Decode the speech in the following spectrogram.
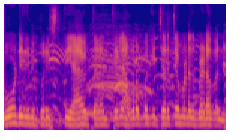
ನೋಡಿದ್ದೀನಿ ಪರಿಸ್ಥಿತಿ ಯಾವ ಥರ ಅಂತೇಳಿ ಅವ್ರ ಬಗ್ಗೆ ಚರ್ಚೆ ಮಾಡೋದು ಬೇಡ ಬನ್ನಿ.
